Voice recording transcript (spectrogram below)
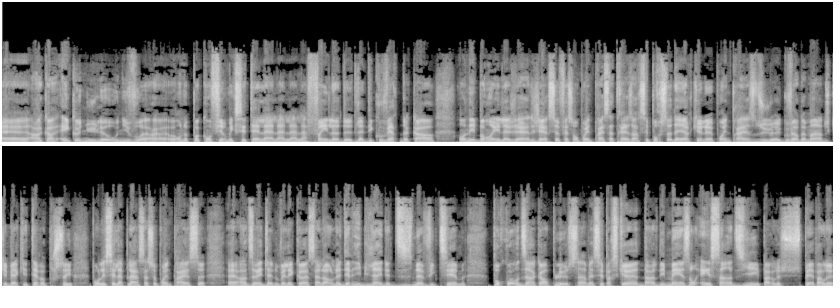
euh, encore inconnu là au niveau. euh, on n'a pas confirmé que c'était la, la, la, la fin là, de, de la découverte de corps. On est bon et la GRC a fait son point de presse à 13 heures. C'est pour ça d'ailleurs que le point de presse du euh, gouvernement du Québec était repoussé pour laisser la place à ce point de presse euh, en direct de la Nouvelle-Écosse. Alors, le dernier bilan est de 19 victimes. Pourquoi on dit encore plus? Hein? Ben, c'est parce que dans des maisons incendiées par le suspect, par le,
